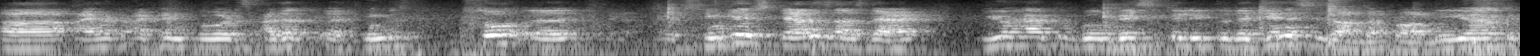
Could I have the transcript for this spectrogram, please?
I have to attend towards other things. So, uh, Senge's tells us that you have to go basically to the genesis of the problem. You have to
